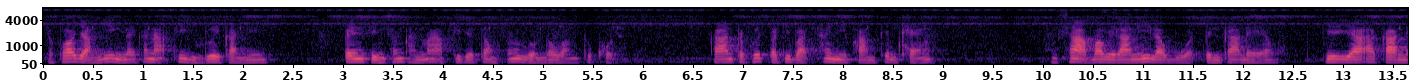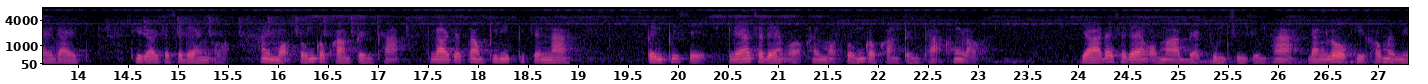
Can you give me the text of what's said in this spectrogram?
เฉพาะอย่างยิ่งในขณะที่อยู่ด้วยกันนี้ เป็นสิ่งสำคัญมากที่จะต้องสังรวมระวังทุกคน การประพฤติปฏิบัติให้มีความเข้มแข็งทราบว่าเวลานี้เราบวชเป็นพระแล้วกิริยาอาการใด ๆ ที่เราจะแสดงออกให้เหมาะสมกับความเป็นพระ เราจะต้องพินิจพิจารณาเป็นพิเศษแล้วแสดงออกให้เหมาะสมกับความเป็นพระของเรา อย่าได้แสดงออกมาแบบสุ่มสี่สุ่มห้าดังโลกที่เขาไม่มี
